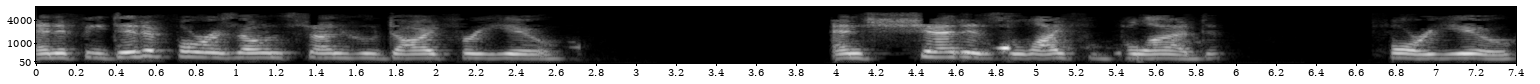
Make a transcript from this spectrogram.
And if he did it for his own son who died for you and shed his life blood for you,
